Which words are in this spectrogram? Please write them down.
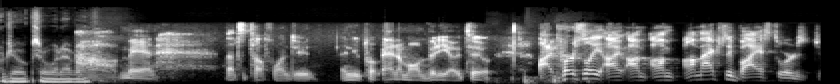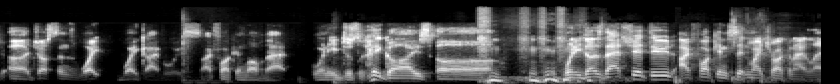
or jokes or whatever Oh man, that's a tough one, dude. And you put and I'm on video too. I personally, I, I'm I'm I'm actually biased towards uh, Justin's white white guy voice. I fucking love that when he just hey guys, uh, when he does that shit, dude. I fucking sit in my truck and I laugh.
